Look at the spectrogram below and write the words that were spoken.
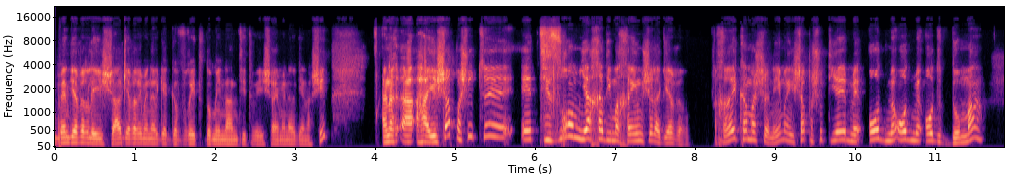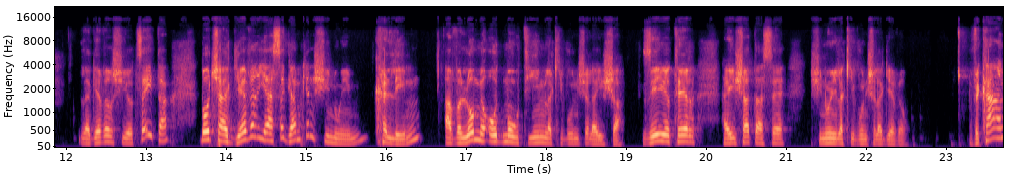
בין גבר לאישה, גבר עם אנרגיה גברית דומיננטית ואישה עם אנרגיה נשית, האישה פשוט אה, אה, תזרום יחד עם החיים של הגבר. אחרי כמה שנים האישה פשוט תהיה מאוד מאוד מאוד דומה לגבר שיוצא איתה, בעוד שהגבר יעשה גם כן שינויים קלים, אבל לא מאוד מהותיים לכיוון של האישה. זה יהיה יותר האישה תעשה שינוי לכיוון של הגבר. וכאן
